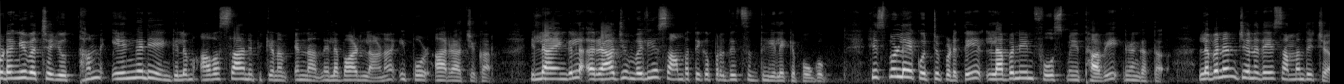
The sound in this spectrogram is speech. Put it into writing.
തുടങ്ങിവെച്ച യുദ്ധം എങ്ങനെയെങ്കിലും അവസാനിപ്പിക്കണം എന്ന നിലപാടിലാണ് ഇപ്പോൾ ആ രാജ്യക്കാർ. ഇല്ലായെങ്കിൽ രാജ്യം വലിയ സാമ്പത്തിക പ്രതിസന്ധിയിലേക്ക് പോകും. ഹിസ്ബുള്ളയെ കുറ്റപ്പെടുത്തി ലബനൻ ഫോഴ്സ് മേധാവി രംഗത്ത്. ലബനൻ ജനതയെ സംബന്ധിച്ച്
